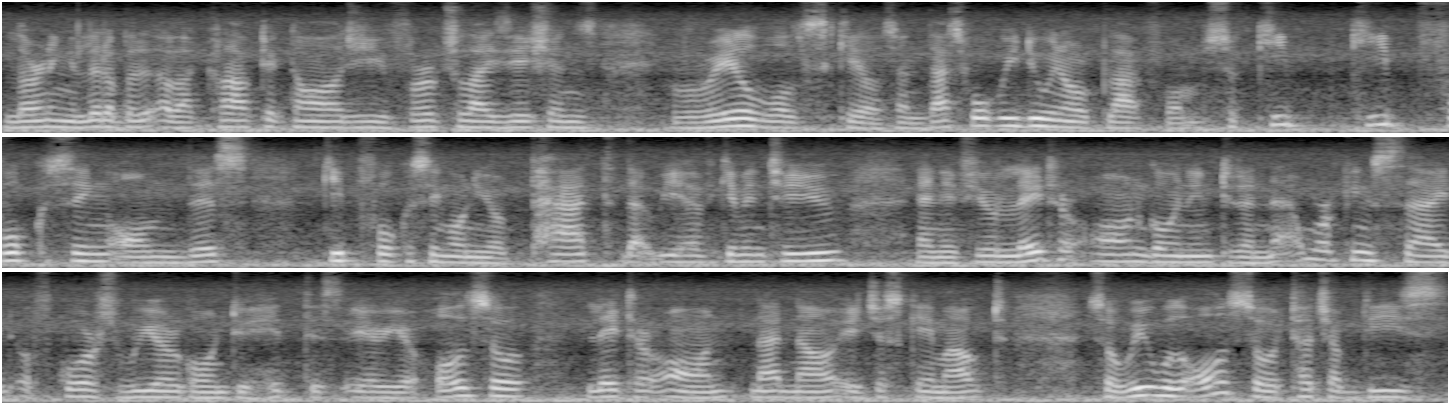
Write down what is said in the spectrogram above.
learning a little bit about cloud technology, virtualizations, real world skills, and that's what we do in our platform. So keep keep focusing on this keep focusing on your path that we have given to you. And if you're later on going into the networking side of course we are going to hit this area also later on. Not now it just came out. So we will also touch up these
